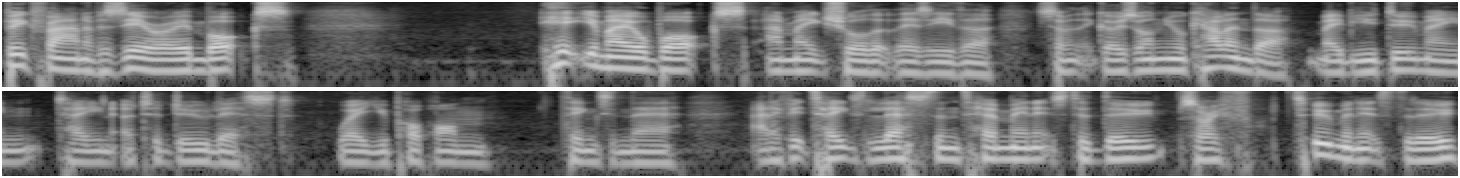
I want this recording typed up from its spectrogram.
Big fan of a zero inbox. Hit your mailbox and make sure that there's either something that goes on your calendar. Maybe you do maintain a to-do list where you pop on things in there. And if it takes less than 10 minutes to do, sorry, two minutes to do,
